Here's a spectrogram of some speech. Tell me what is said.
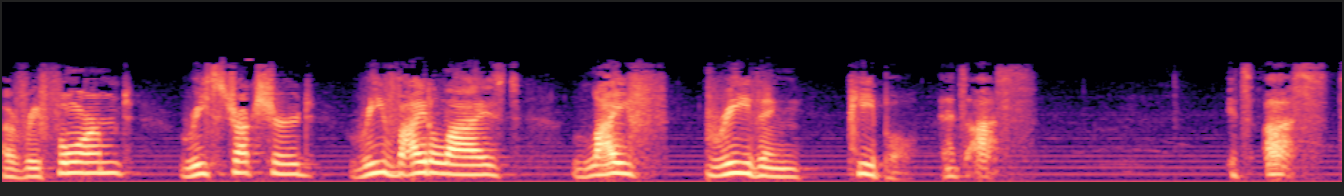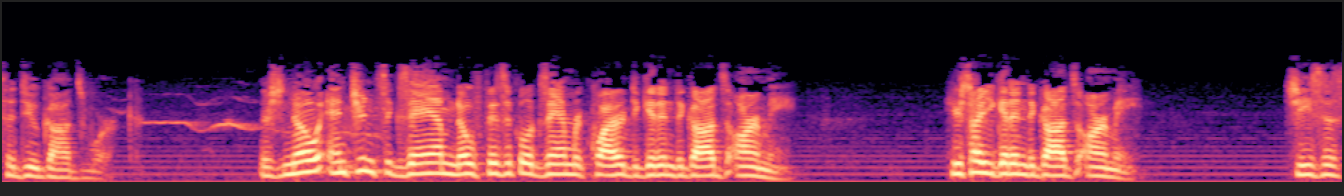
of reformed, restructured, revitalized, life breathing people. And it's us. It's us to do God's work. There's no entrance exam, no physical exam required to get into God's army. Here's how you get into God's army Jesus,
